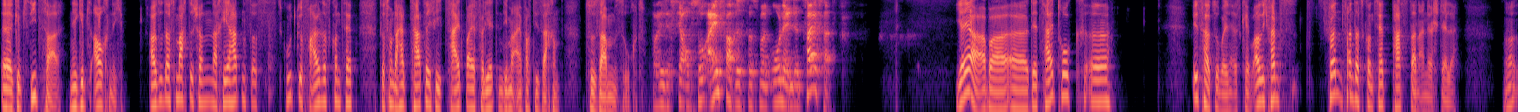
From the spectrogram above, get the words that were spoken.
Äh, gibt's die Zahl? Nee, gibt's auch nicht. Also das machte schon, nachher hat uns das gut gefallen, das Konzept, dass man da halt tatsächlich Zeit bei verliert, indem man einfach die Sachen zusammensucht. Weil das ja auch so einfach ist, dass man ohne Ende Zeit hat. Ja, ja, aber äh, der Zeitdruck äh, ist halt so bei den Escape. Also ich fand's fand, fand das Konzept passt dann an der Stelle. Ne?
